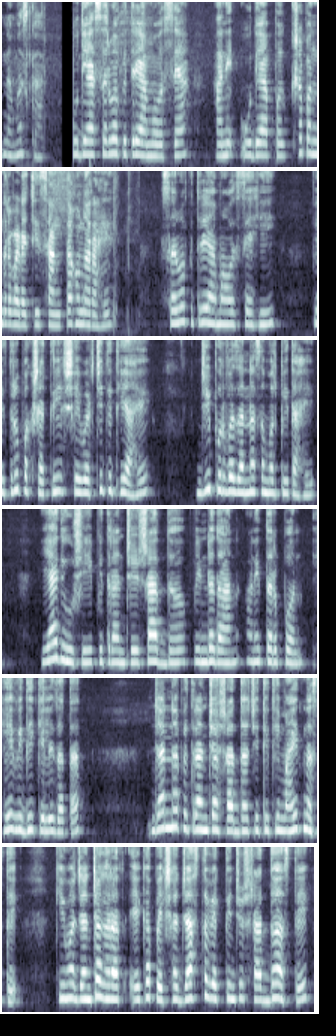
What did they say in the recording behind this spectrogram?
नमस्कार. उद्या सर्व पित्रे अमावस्या आणि उद्या पक्ष पंधरवाड्याची सांगता होणार आहे. सर्व पित्रे अमावस्या ही पितृपक्षातील शेवटची तिथी आहे जी पूर्वजांना समर्पित आहे. या दिवशी पितरांचे श्राद्ध पिंडदान आणि तर्पण हे विधी केले जातात. ज्यांना पितरांच्या श्राद्धाची तिथी माहीत नसते किंवा ज्यांच्या घरात एकापेक्षा जास्त व्यक्तींचे श्राद्ध असते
